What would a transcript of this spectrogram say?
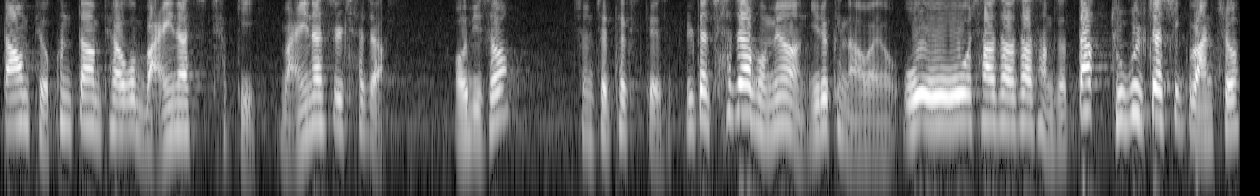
따옴표, 큰 따옴표하고 마이너스 찾기. 마이너스를 찾아. 어디서? 전체 텍스트에서. 일단 찾아보면 이렇게 나와요. 555 444 34 딱 두 글자씩 많죠?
